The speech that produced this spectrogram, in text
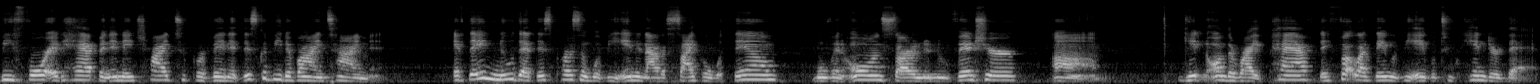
before it happened and they tried to prevent it. This could be divine timing. If they knew that this person would be in and out of cycle with them, moving on, starting a new venture, um, getting on the right path, they felt like they would be able to hinder that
